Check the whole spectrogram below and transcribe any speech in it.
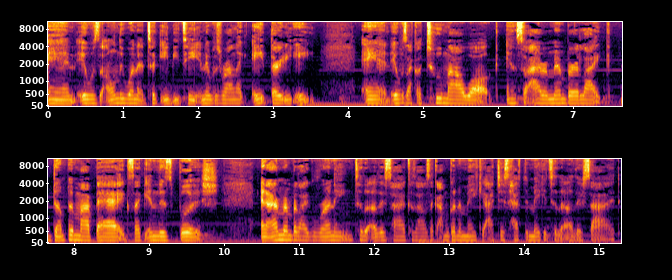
And it was the only one that took EBT. And it was around like 838. And it was like a two mile walk. And so I remember like dumping my bags like in this bush. And I remember like running to the other side because I was like, I'm to make it. I just have to make it to the other side.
